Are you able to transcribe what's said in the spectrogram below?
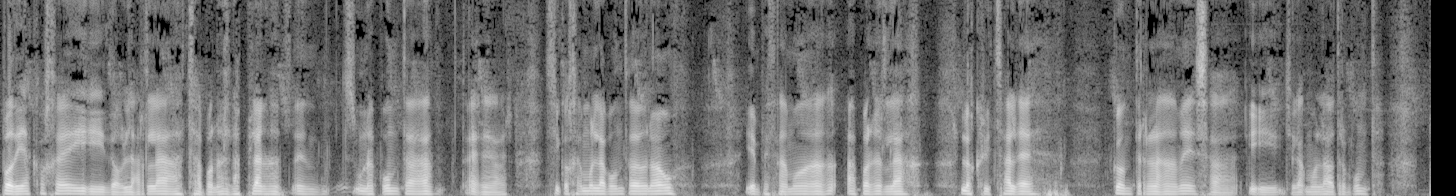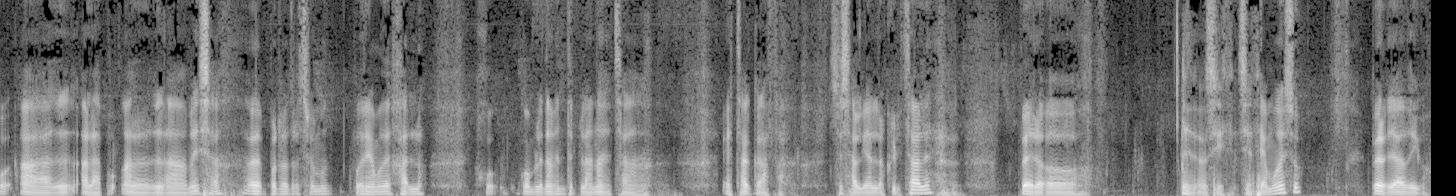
podías coger y doblarla hasta ponerlas planas en una punta. Eh, si cogemos la punta de una U y empezamos a, a poner los cristales contra la mesa y llegamos a la otra punta a, la, a la mesa por el otro extremo podríamos dejarlo completamente plana esta, estas gafas se salían los cristales pero eh, si, hacíamos eso pero ya digo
